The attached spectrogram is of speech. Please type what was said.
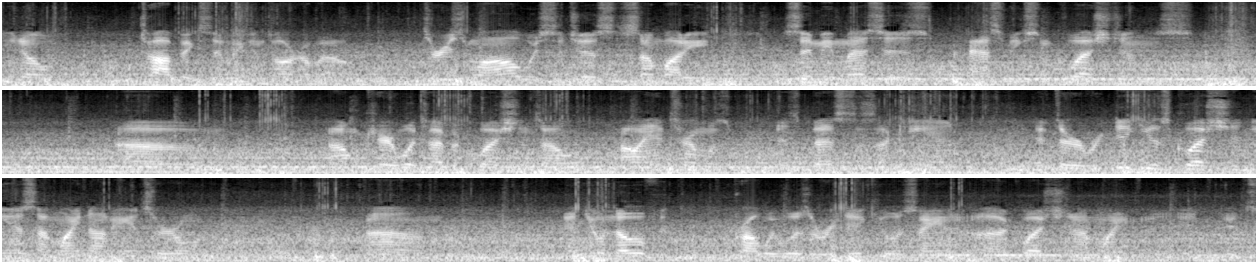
you know, topics that we can talk about. The reason why I always suggest that somebody send me a message, ask me some questions. Uh, I don't care what type of questions, I'll I'll answer them as, as best as I can. If they're a ridiculous question, yes, I might not answer them. Um, and you'll know if it probably was a ridiculous uh, question. I'm like, it, it's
